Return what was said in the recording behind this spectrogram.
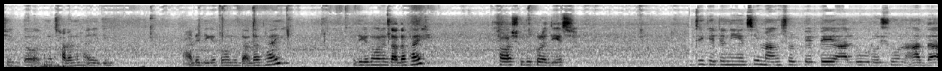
সিদ্ধ এখনও ছাড়ানো হয়নি ডিম। আর এদিকে তোমাদের দাদা ভাই এদিকে তোমাদের দাদা ভাই খাওয়া শুরু করে দিয়েছে। রুটি কেটে নিয়েছি মাংসর পেঁপে আলু রসুন আদা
